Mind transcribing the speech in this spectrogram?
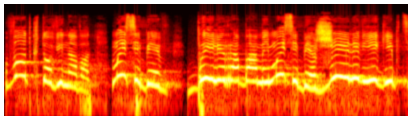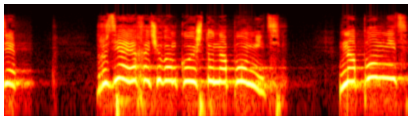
Вот кто виноват. Мы себе были рабами, мы себе жили в Египте. Друзья, я хочу вам кое-что напомнить. Напомнить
